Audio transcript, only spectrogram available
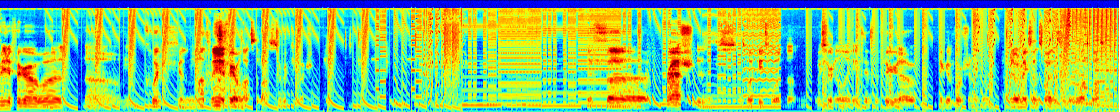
Need to figure out what um, quick and lots. We need to figure out lots of the bosses. If uh, Crash is, is what beats Wood, then we certainly have figured out a good portion of them. And it would make sense why this is the last boss.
